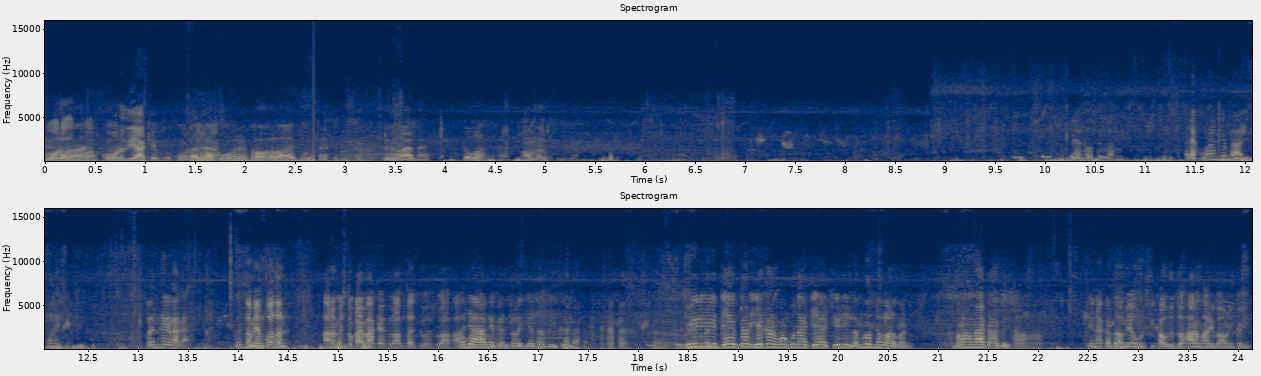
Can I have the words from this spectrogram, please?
કોરો કોરો દી હાકે બ્રો. કોર અરે કોરે તો હળ આજુ તો વા. હમણાં બેઠો છે. અરે કોણ કેમ બાળી મોય બંધ કરી વાગા તમે એમ કહો ને આ તો કાંઈ માકે આમતા જ હોય આને કંટાળી ગયા તા બે કરી ચેડી ટ્રેક્ટર એકર વખત આ ચે- ચેડી લમડો ન વાળવાનો તેના કરતા અમે હું તો હાર મારી વાવણી કરી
